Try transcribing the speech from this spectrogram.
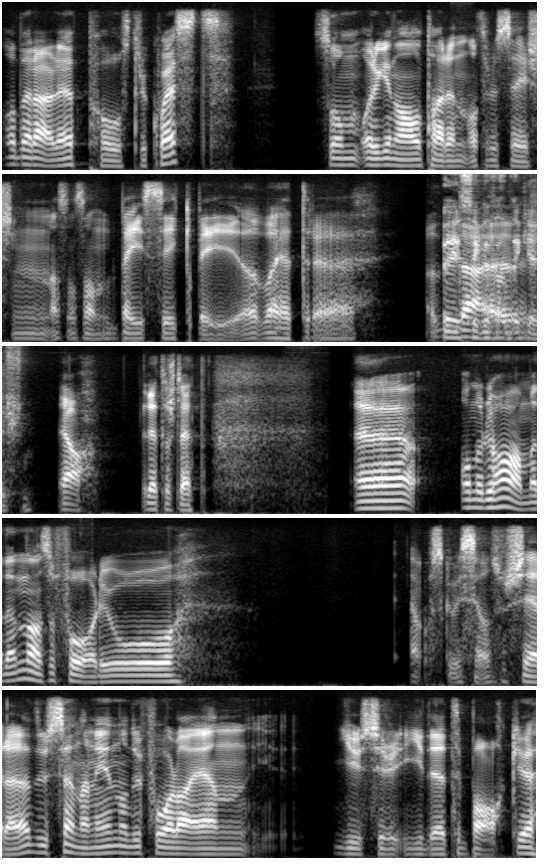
og der er det et post request som originalt har en authorization, altså sånn basic ba Hva heter det? Basic det er- authentication. Ja, rett og slett. Uh, og når du har med den, da, så får du jo ja, Skal vi se hva som skjer her. Du sender den inn, og du får da en user-ID tilbake.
